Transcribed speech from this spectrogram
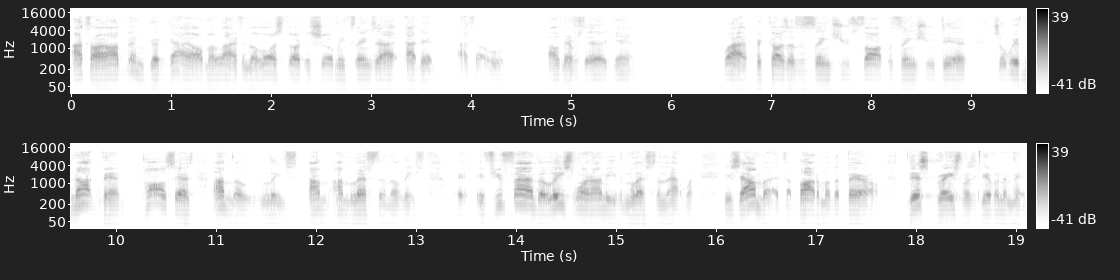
I thought oh, I've been a good guy all my life, and the Lord started to show me things that I, I did. I thought, oh, I'll never say that again. Why? Because of the things you thought, the things you did. So we've not been. Paul says, I'm the least. I'm, I'm less than the least. If you find the least one, I'm even less than that one. He said, I'm at the bottom of the barrel. This grace was given to me.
